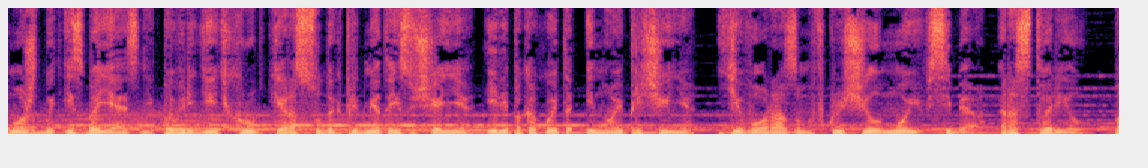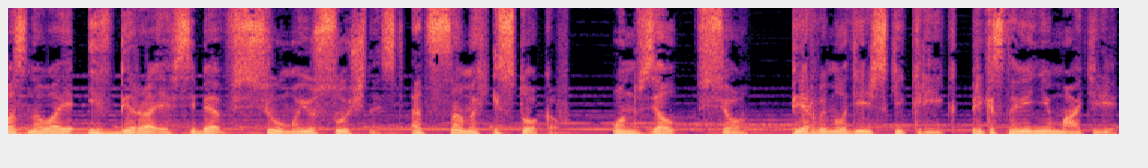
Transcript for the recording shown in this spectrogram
может быть, из боязни повредить хрупкий рассудок предмета изучения или по какой-то иной причине. Его разум включил мой в себя, растворил, познавая и вбирая в себя всю мою сущность от самых истоков. Он взял все. Первый младенческий крик, прикосновение матери,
